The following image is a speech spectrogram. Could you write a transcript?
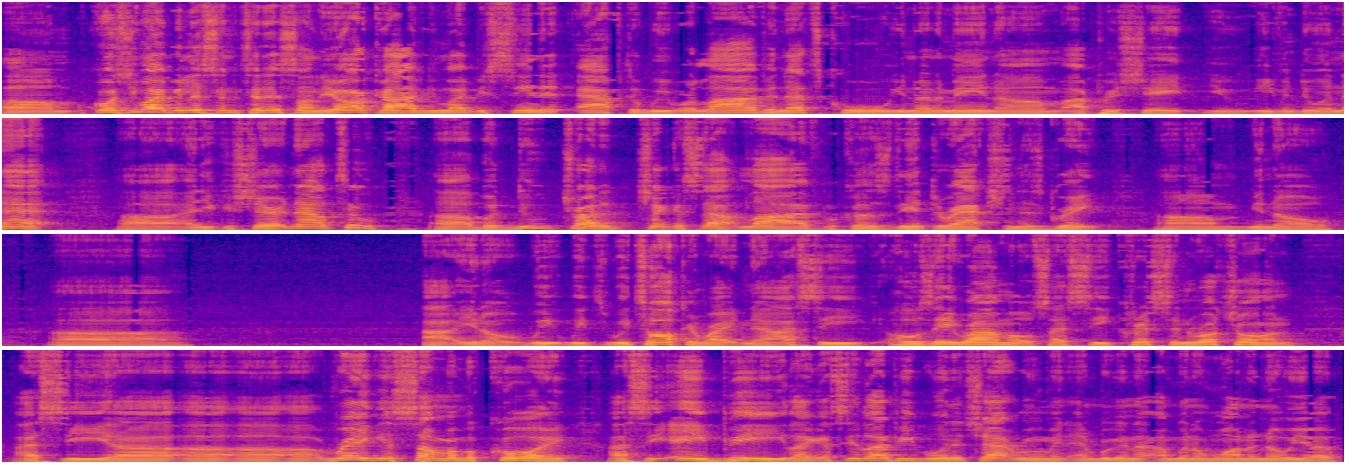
um, of course, you might be listening to this on the archive. You might be seeing it after we were live, and that's cool. You know what I mean? Um, I appreciate you even doing that. Uh, and you can share it now too. Uh, but do try to check us out live because the interaction is great. Um, you know, uh, uh, you know, we, we we talking right now. I see Jose Ramos. I see Kristen Rochon. I see uh, uh, uh, Reagan Summer McCoy. I see AB. Like I see a lot of people in the chat room, and, and we're gonna I'm gonna want to know your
